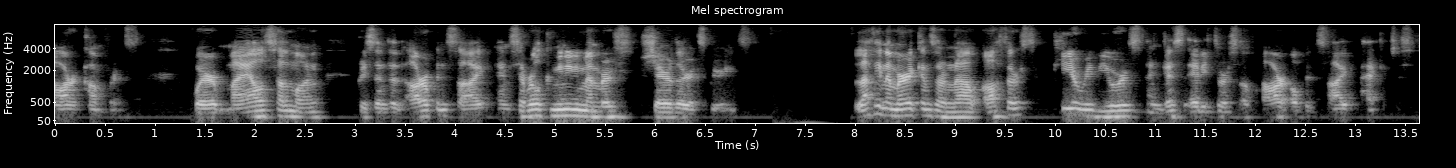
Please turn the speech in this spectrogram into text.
R conference where Maëlle Salmon presented R Open Sci and several community members shared their experience. Latin Americans are now authors, peer reviewers, and guest editors of R Open Sci packages,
